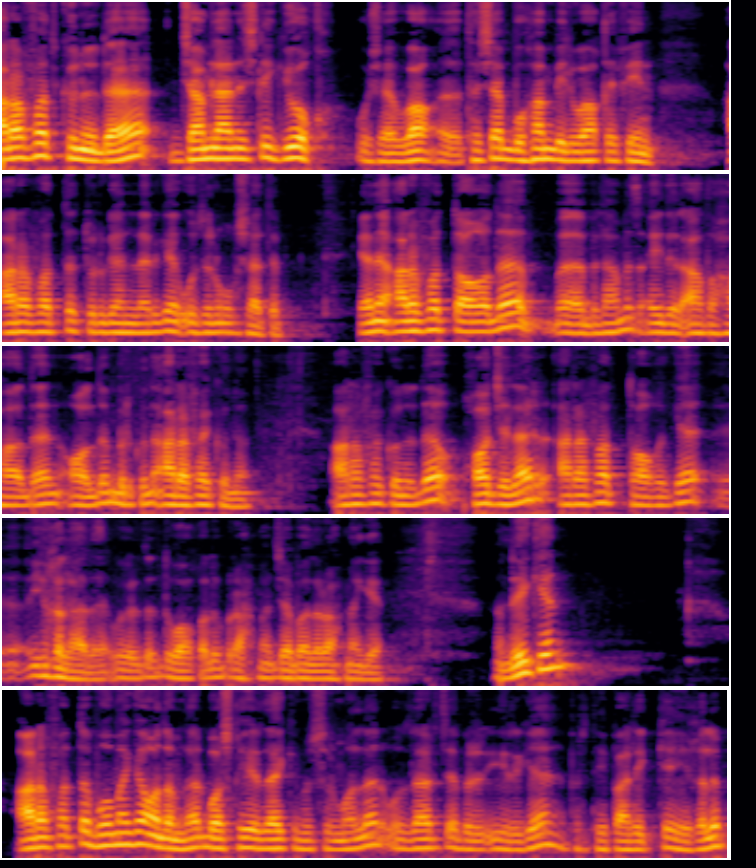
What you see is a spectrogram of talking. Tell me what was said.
Arafat kunida jamlanishlik yo'q. O'sha tashabbuham bil vaqifin. Arafatda turganlarga o'zini o'xshatib. Ya'ni arafat tog'ida e, bilamiz aydil adhodan oldin bir kuni arafa kuni. Arafa kunida hojilar arafat tog'iga e, yig'iladi. U yerda duo qilib rahmat jabal rahmaga. Lekin arafatda bo'lmagan odamlar boshqa yerdagi musulmonlar o'zlaricha bir yerga bir tepalikka yig'ilib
